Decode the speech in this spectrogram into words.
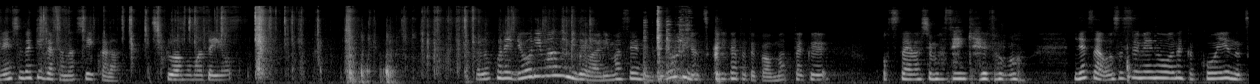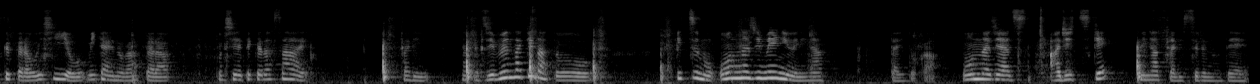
練習だけじゃ悲しいから。くわも混ぜよ。うこのこれ料理番組ではありませんので料理の作り方とかは全くお伝えはしませんけれども 皆さんおすすめのなんかこういうの作ったら美味しいよみたいのがあったら教えてください。やっぱりなんか自分だけだといつも同じメニューになったりとか同じ味味付けになったりするので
